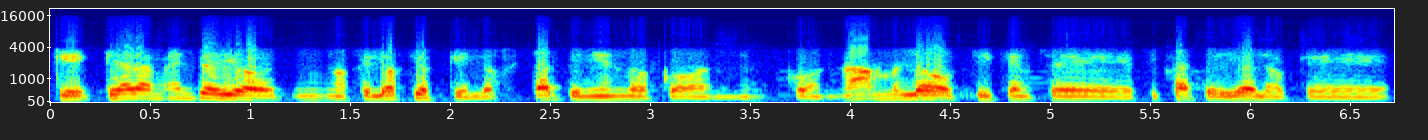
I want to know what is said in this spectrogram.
que claramente digo, unos elogios que los está teniendo con, con AMLO, fíjense, fíjate digo lo que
